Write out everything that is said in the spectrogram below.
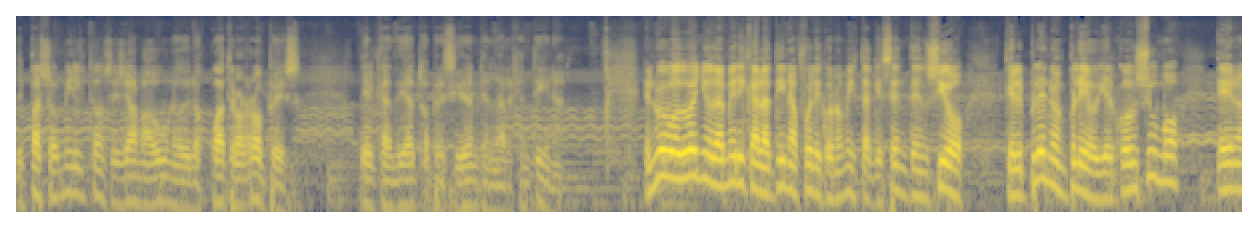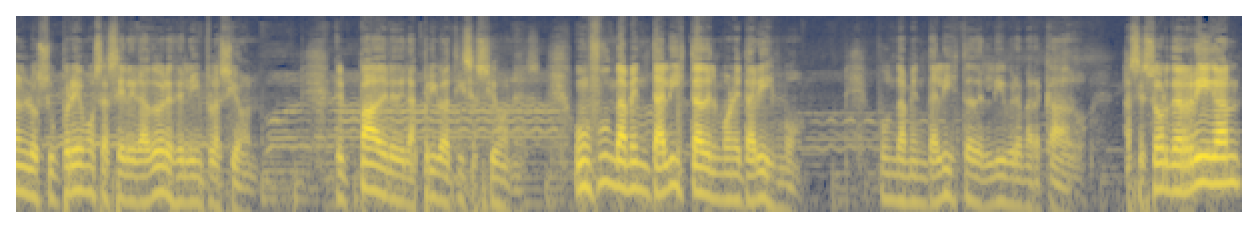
De paso, Milton se llama uno de los cuatro ropes del candidato a presidente en la Argentina. El nuevo dueño de América Latina fue el economista que sentenció que el pleno empleo y el consumo eran los supremos aceleradores de la inflación. El padre de las privatizaciones, un fundamentalista del monetarismo, fundamentalista del libre mercado, asesor de Reagan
